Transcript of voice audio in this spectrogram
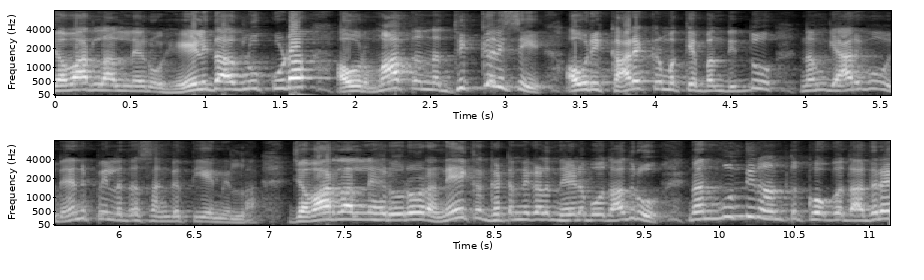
ಜವಾಹರ್ಲಾಲ್ ನೆಹರು ಹೇಳಿದಾಗಲೂ ಕೂಡ ಅವ್ರ ಮಾತನ್ನ ಧಿಕ್ಕರಿಸಿ ಅವ್ರ ಈ ಕಾರ್ಯಕ್ರಮಕ್ಕೆ ಬಂದಿದ್ದು ನಮ್ಗೆ ಯಾರಿಗೂ ನೆನಪಿಲ್ಲದ ಸಂಗತಿ ಏನಿಲ್ಲ. ಜವಾಹರ್ಲಾಲ್ ನೆಹರು ಅವರು ಅನೇಕ ಘಟನೆಗಳನ್ನು ಹೇಳ್ಬೋದಾದರೂ ನಾನು ಮುಂದಿನ ಹಂತಕ್ಕೆ ಹೋಗೋದಾದರೆ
